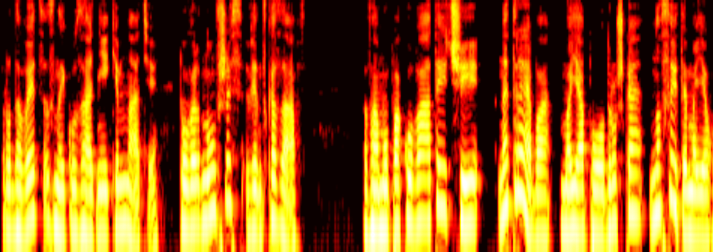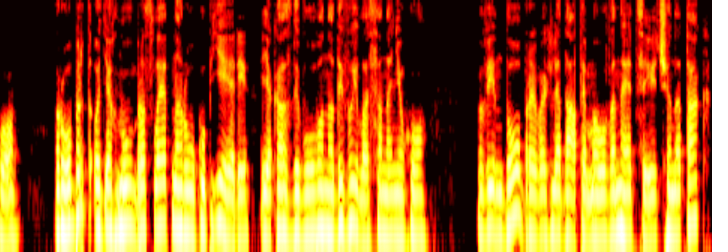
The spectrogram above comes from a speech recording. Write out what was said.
Продавець зник у задній кімнаті. Повернувшись, він сказав: Вам упакувати чи не треба, моя подружка носитиме його. Роберт одягнув браслет на руку П'єрі, яка здивовано дивилася на нього. Він добре виглядатиме у Венеції, чи не так?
